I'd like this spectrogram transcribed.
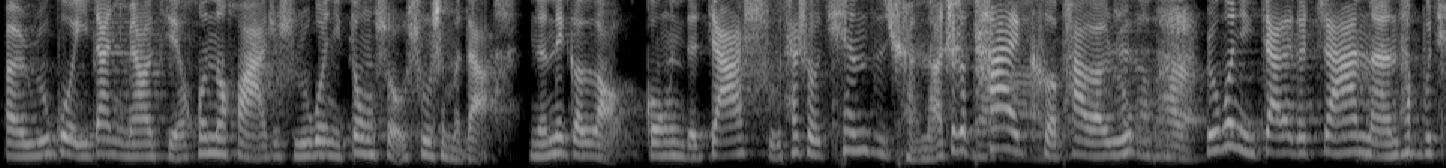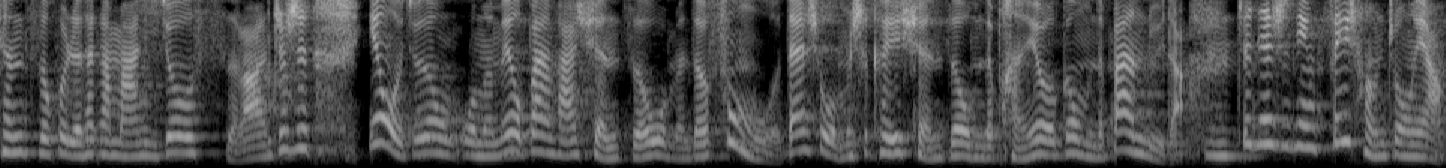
呃，如果一旦你们要结婚的话，就是如果你动手术什么的，你的那个老公、你的家属他是有签字权的，这个太可怕了。如太可怕了如果你嫁了一个渣男，他不签字或者他干嘛，你就死了。就是因为我觉得我们没有办法选择我们的父母，但是我们是可以选择我们的朋友跟我们的伴侣的。这件事情非常重要。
